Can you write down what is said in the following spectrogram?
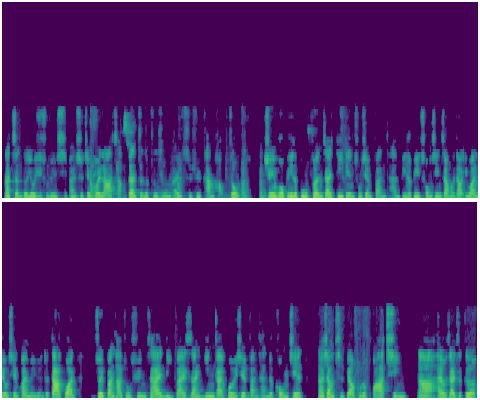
那整个游戏族群洗盘时间会拉长，但整个族群我们还是持续看好中。虚拟货币的部分在低点出现反弹，比特币重新站回到一万六千块美元的大关，所以板卡族群在礼拜三应该会有一些反弹的空间。那像指标股的华勤，那还有在这个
